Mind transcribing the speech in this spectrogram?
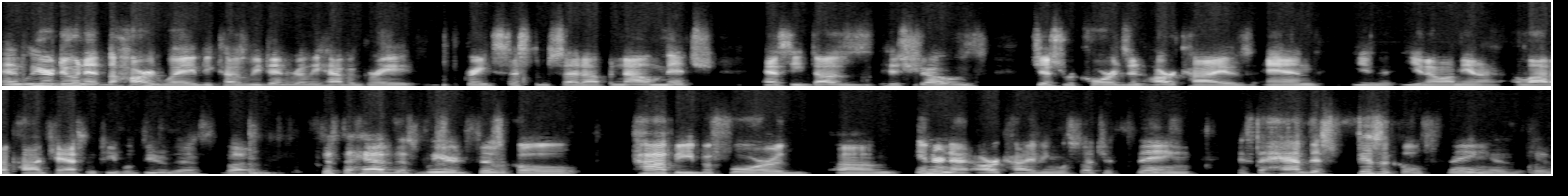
and we were doing it the hard way because we didn't really have a great great system set up. And now Mitch, as he does his shows, just records and archives. And you, you know i mean a, a lot of podcasts and people do this but just to have this weird physical copy before um, internet archiving was such a thing is to have this physical thing is, is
